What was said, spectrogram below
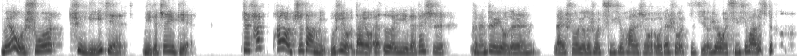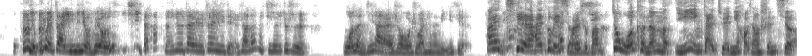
没有说去理解你的这一点，就是他他要知道你不是有带有恶意的，但是可能对于有的人来说，有的时候情绪化的时候，我在说我自己，有时候我情绪化的时候 也不会在意你有没有恶意，他可能就在于这一点上，但是其实就是。我冷静下来的时候，我是完全能理解。哎，气人还特别喜欢什么？就我可能隐隐感觉你好像生气了，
